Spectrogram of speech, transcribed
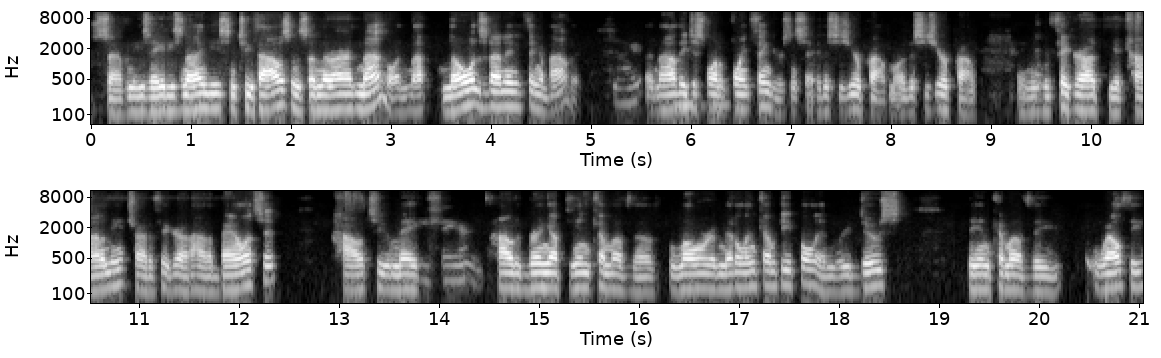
70s, 80s, 90s, and 2000s than there are now, and not, no one's done anything about it. And now they just want to point fingers and say, this is your problem or this is your problem. And you can figure out the economy, try to figure out how to balance it, how to make, how to bring up the income of the lower and middle income people and reduce the income of the wealthy.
